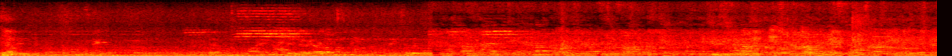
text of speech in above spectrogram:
Thank you.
